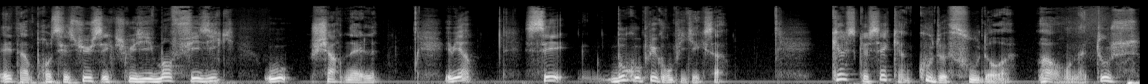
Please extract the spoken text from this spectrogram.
est un processus exclusivement physique ou charnel? Eh bien, c'est beaucoup plus compliqué que ça. Qu'est-ce que c'est qu'un coup de foudre? Oh, On a tous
